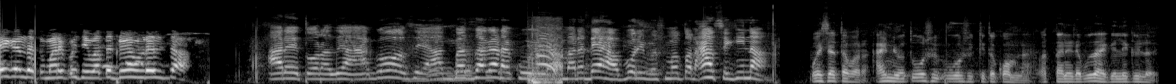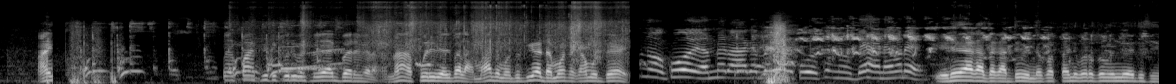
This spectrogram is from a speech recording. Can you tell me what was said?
এই গেন্দা তোমারে কইছি ভাতে ডুবে উল্টে দিতা। আরে তোরা যে আগো সে আগবার জায়গাটা কই? আমারে দেহা পরিবেশ মতন আছে কি না? পয়সা তো পার আইনিও তো অসুখ অসুখ তো কম না। অত্যানি এটা বুঝাই গেলে কি লয়? আইন প্রাকৃতিক পরিবেশ একবারে গেলা। না পরিবেশ বেলা মাঝে মধ্যে বিয়াটা মশা কামড় দেয়। কোনো কই আপনারা আগে জায়গা কই কোনো দেখায় না জায়গা কত্তানি বড় তুমি লিয়ে দিছি।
